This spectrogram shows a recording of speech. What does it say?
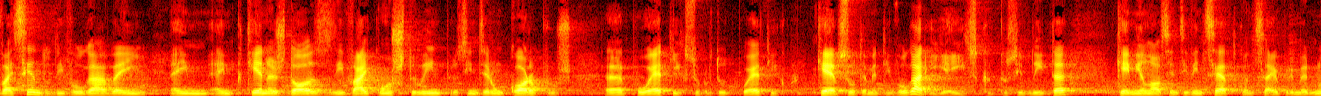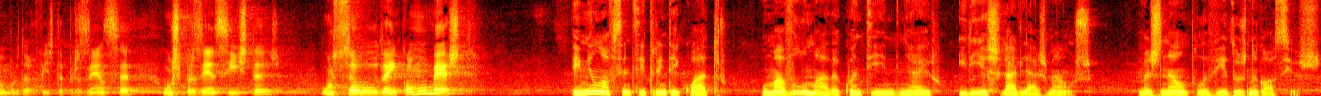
vai sendo divulgada em, em, em pequenas doses e vai construindo, por assim dizer, um corpus uh, poético, sobretudo poético, que é absolutamente divulgar. E é isso que possibilita que em 1927, quando sai o primeiro número da revista Presença, os presencistas o saúdem como mestre. Em 1934, uma avolumada quantia em dinheiro iria chegar-lhe às mãos, mas não pela via dos negócios.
